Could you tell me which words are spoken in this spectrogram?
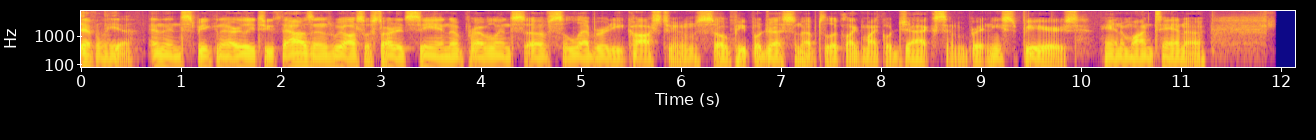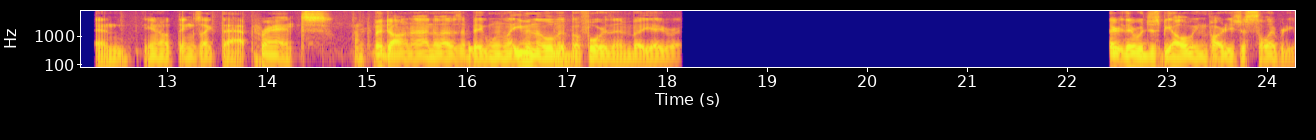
Definitely, yeah. And then speaking of early 2000s, we also started seeing a prevalence of celebrity costumes. So people dressing up to look like Michael Jackson, Britney Spears, Hannah Montana, and, you know, things like that. Prince. Madonna, I know that was a big one. Like even a little bit before then, but yeah, you're right. There, there would just be Halloween parties, just celebrity.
